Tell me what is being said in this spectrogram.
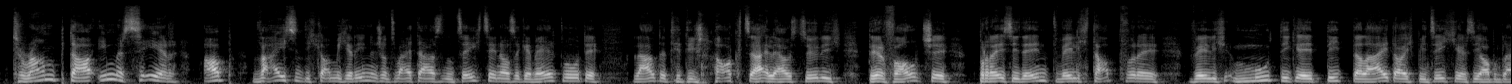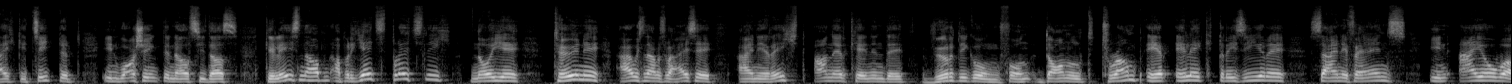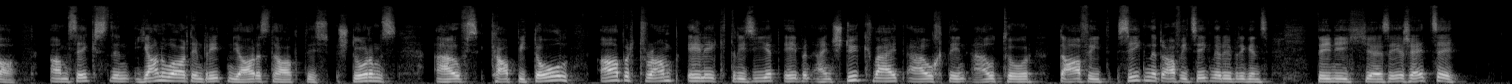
da immer sehr abweisend. Ich kann mich erinnern, schon 2016, als er gewählt wurde, lautete die Schlagzeile aus Zürich, der falsche Präsident, welch tapfere, welch mutige Titelei da. Ich bin sicher, Sie haben gleich gezittert in Washington, als Sie das gelesen haben. Aber jetzt plötzlich neue Töne, ausnahmsweise eine recht anerkennende Würdigung von Donald Trump. Er elektrisiere seine Fans in Iowa am 6. Januar, dem dritten Jahrestag des Sturms aufs Kapitol. Aber Trump elektrisiert eben ein Stück weit auch den Autor David Signer. David Signer übrigens, den ich äh, sehr schätze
